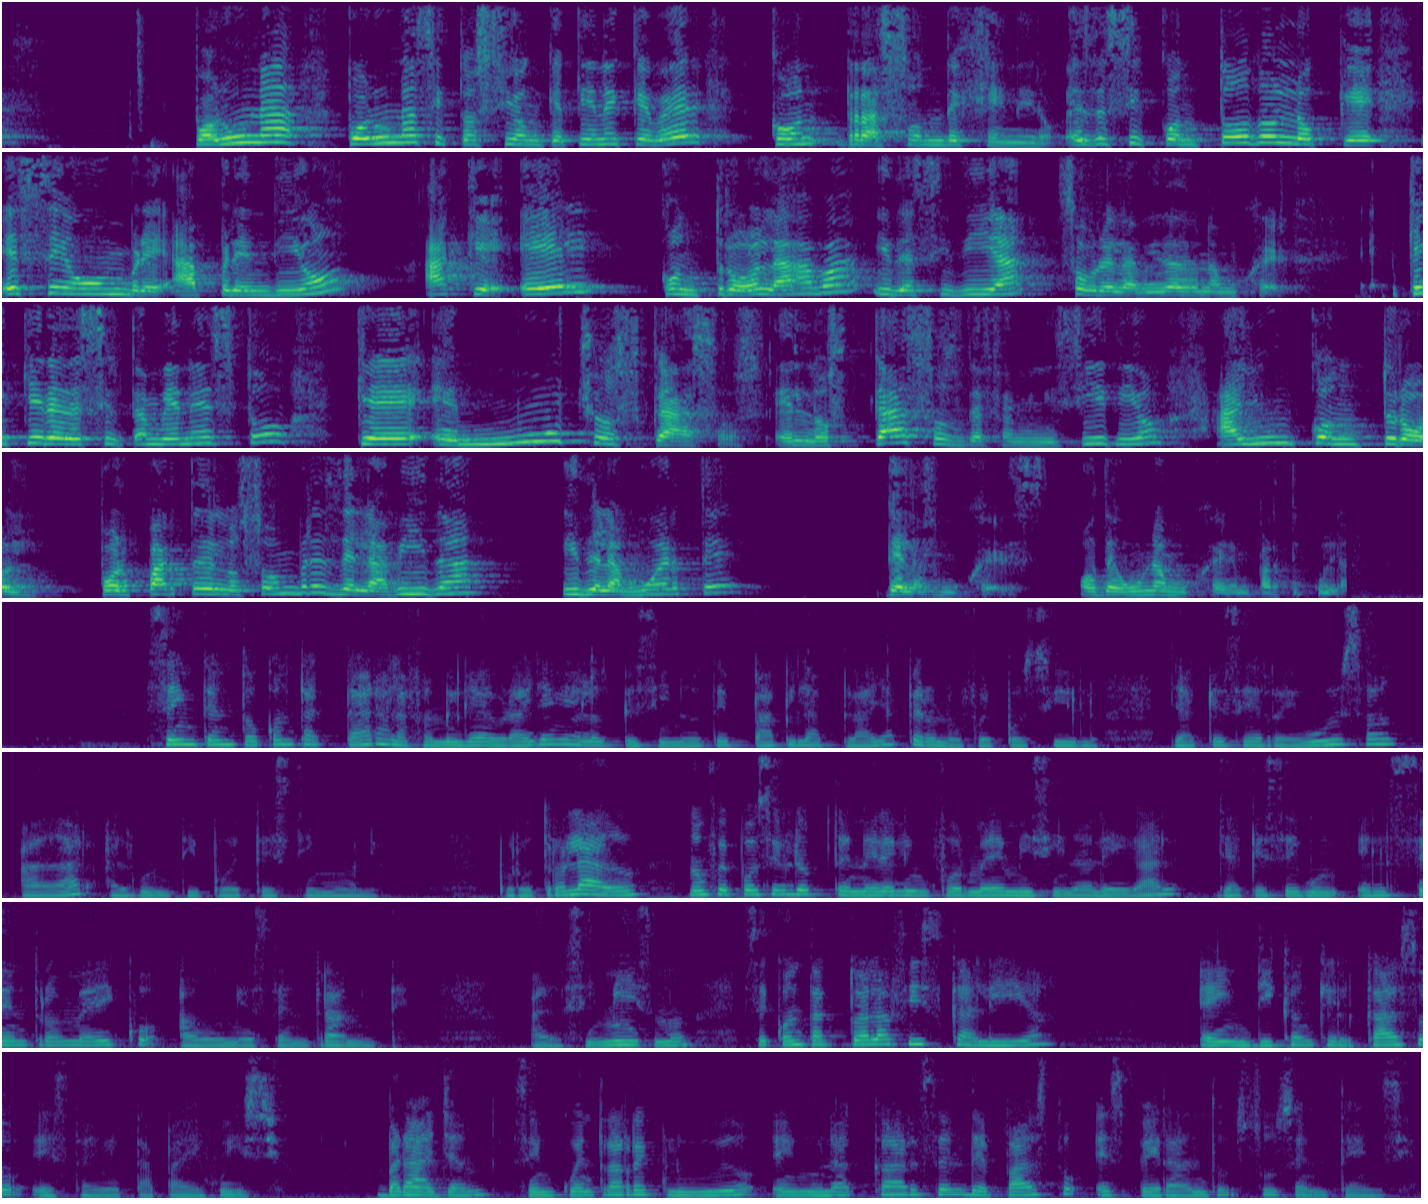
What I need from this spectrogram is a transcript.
por una, por una situación que tiene que ver con razón de género, es decir, con todo lo que ese hombre aprendió a que él controlaba y decidía sobre la vida de una mujer. ¿Qué quiere decir también esto? Que en muchos casos, en los casos de feminicidio, hay un control por parte de los hombres de la vida y de la muerte de las mujeres o de una mujer en particular. Se intentó contactar a la familia de Brian y a los vecinos de Papi La Playa, pero no fue posible, ya que se rehusan a dar algún tipo de testimonio. Por otro lado, no fue posible obtener el informe de medicina legal, ya que según el centro médico aún está en trámite. Asimismo, se contactó a la fiscalía e indican que el caso está en etapa de juicio. Brian se encuentra recluido en una cárcel de Pasto esperando su sentencia.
